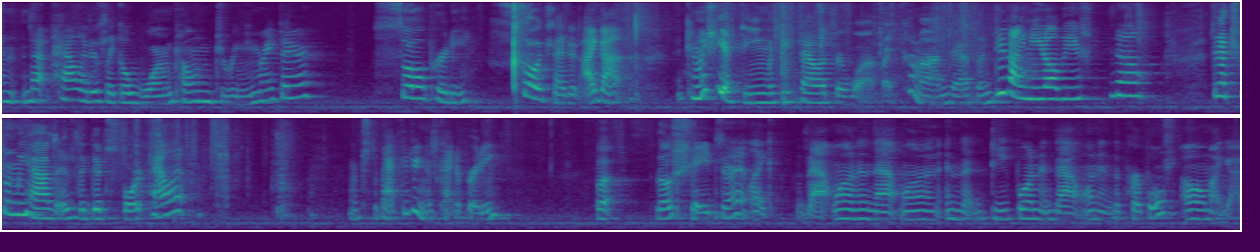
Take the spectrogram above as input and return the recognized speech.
And that palette is like a warm tone dream right there. So pretty. So excited. I got, can we see a theme with these palettes or what? Like, come on, Jasmine. Did I need all these? No. The next one we have is the Good Sport palette which the packaging is kind of pretty. But those shades in it, like that one and that one and that deep one and that one and the purples, oh my gosh.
